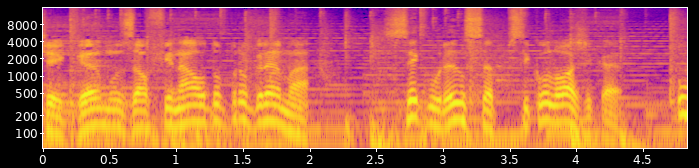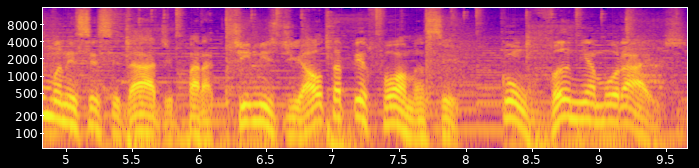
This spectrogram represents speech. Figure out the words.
Chegamos ao final do programa Segurança Psicológica uma necessidade para times de alta performance. Com Vânia Moraes.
